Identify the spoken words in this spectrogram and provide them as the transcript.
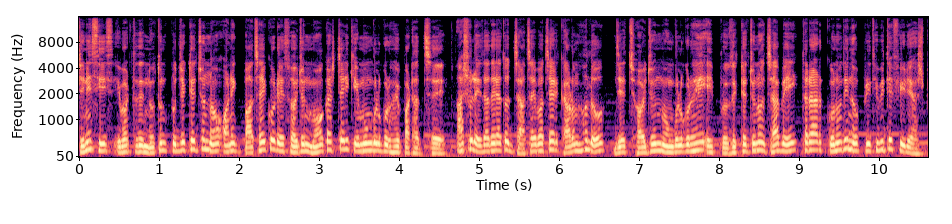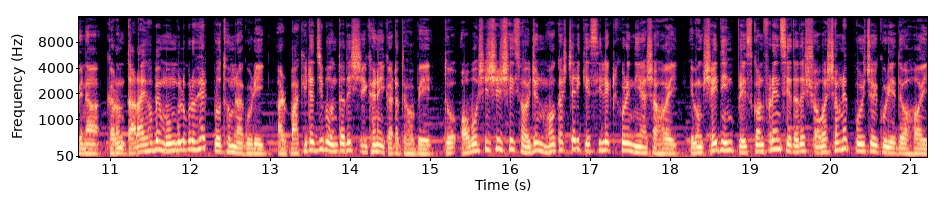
জেনেসিস এবার তাদের নতুন প্রজেক্টের জন্য অনেক বাছাই করে ছয়জন মহাকাশচারীকে মঙ্গল গ্রহে পাঠাচ্ছে। আসলে তাদের এত যাচাই বাছাইয়ের কারণ হলো যে ছয়জন মঙ্গল গ্রহে এই প্রজেক্টের জন্য যাবে, তারা আর কোনোদিনও পৃথিবীতে ফিরে আসবে না, কারণ তারাই হবে মঙ্গল গ্রহের প্রথম নাগরিক, আর বাকিটা জীবন তাদের সেখানেই কাটাতে হবে। তো অবশেষে সেই ছয়জন মহাকাশচারীকে সিলেক্ট করে নিয়ে আসা হয়, এবং সেই দিন প্রেস কনফারেন্সে তাদের সবার সামনে পরিচয় করিয়ে দেওয়া হয়।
